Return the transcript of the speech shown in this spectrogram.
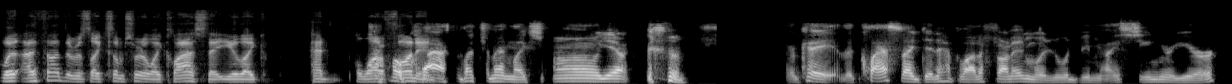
Well, I thought there was like some sort of like class that you like had a lot of Oh, fun in. class. I thought you meant like, oh yeah. okay, the class I did have a lot of fun in would would be my senior year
